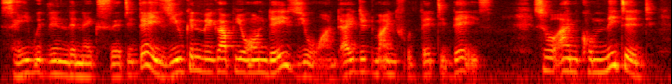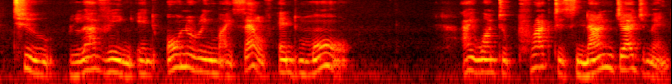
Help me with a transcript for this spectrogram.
say within the next 30 days. You can make up your own days you want. I did mine for 30 days. So I'm committed to loving and honoring myself and more. I want to practice non judgment,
